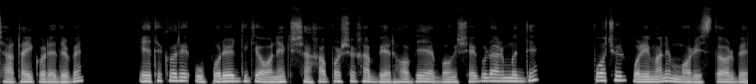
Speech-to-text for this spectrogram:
ছাঁটাই করে দেবেন। এতে করে উপরের দিকে অনেক শাখা প্রশাখা বের হবে এবং সেগুলোর মধ্যে প্রচুর পরিমাণে মরিচ ধরবে।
